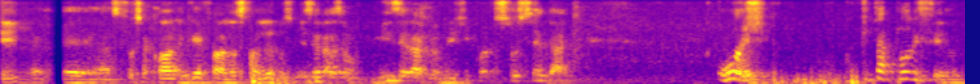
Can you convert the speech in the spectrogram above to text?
É, se fosse que fala, nós falamos miseravelmente, enquanto sociedade. Hoje, o que está proliferando,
